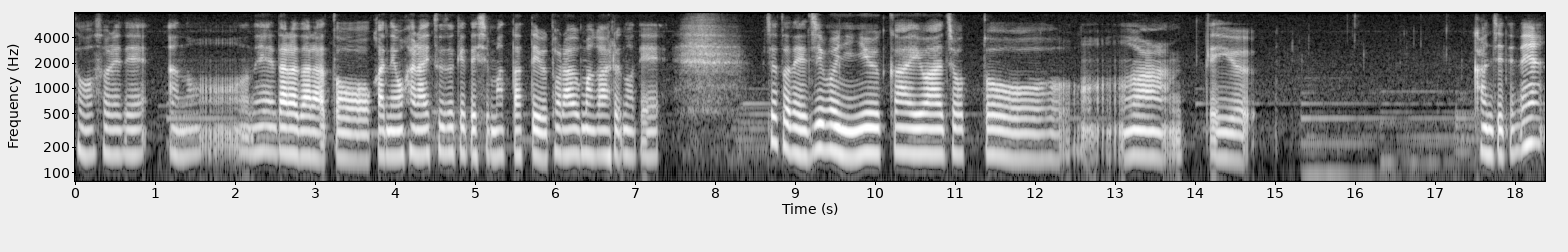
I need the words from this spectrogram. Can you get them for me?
そうそれであのねだらだらとお金を払い続けてしまったっていうトラウマがあるのでちょっとねジムに入会はちょっとうんっていう感じでね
